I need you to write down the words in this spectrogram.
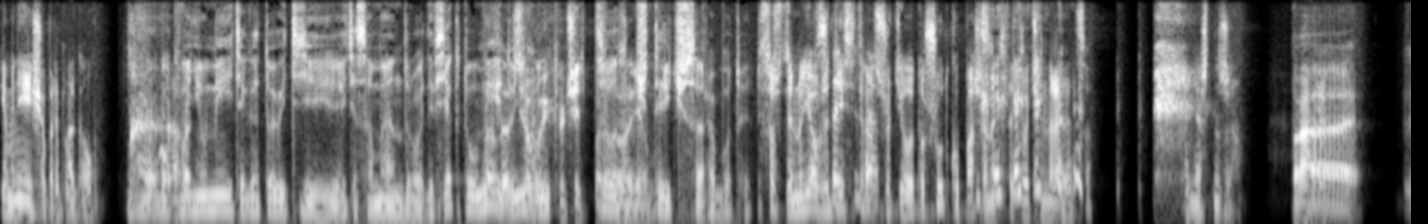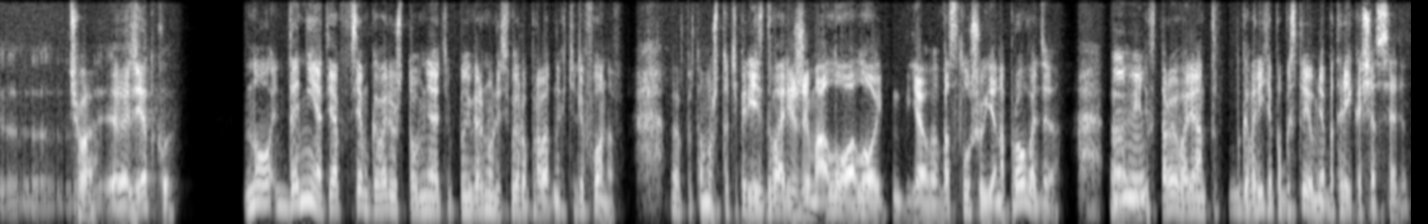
И мне еще предлагал. Бобок, вы не умеете готовить эти, самые андроиды. Все, кто умеет, Надо у все них выключить целых 4 часа работает. Слушайте, ну я уже кстати, 10 да. раз шутил эту шутку. Паша мне, кстати, очень нравится. Конечно же. Про Чего? розетку? Ну, да нет, я всем говорю, что у меня типа, мы вернулись в эру проводных телефонов, э, потому что теперь есть два режима. Алло, алло, я вас слушаю, я на проводе. Mm-hmm. Или второй вариант, говорите побыстрее, у меня батарейка сейчас сядет.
